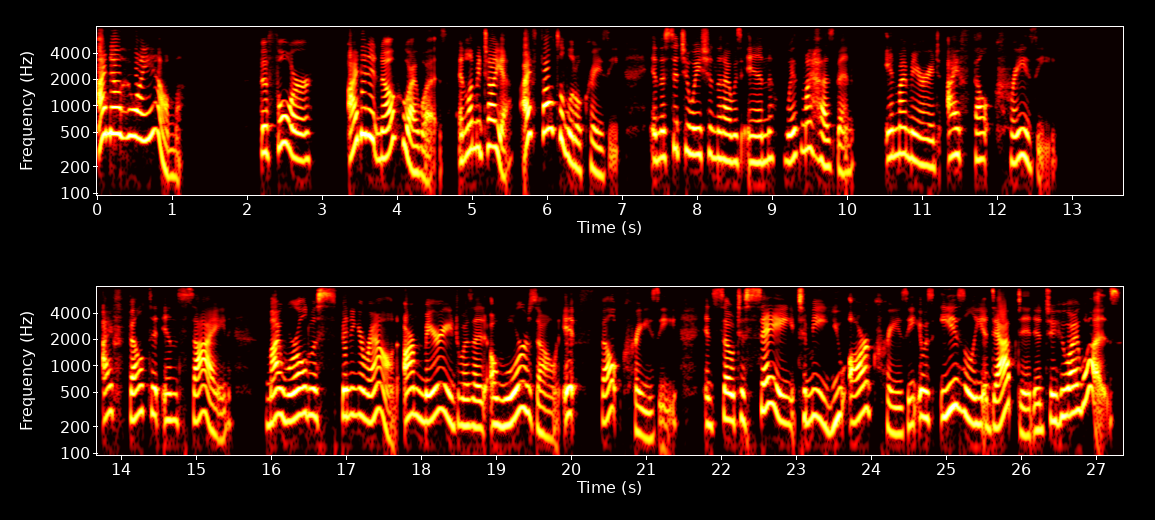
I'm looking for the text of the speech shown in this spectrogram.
I know who I am. Before, I didn't know who I was. And let me tell you, I felt a little crazy. In the situation that I was in with my husband, in my marriage, I felt crazy. I felt it inside. My world was spinning around. Our marriage was a, a, war zone. It felt crazy. And so to say to me, you are crazy, it was easily adapted into who I was.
